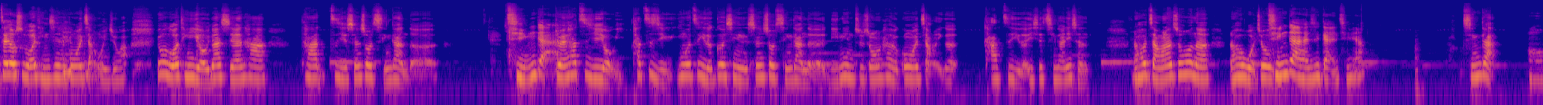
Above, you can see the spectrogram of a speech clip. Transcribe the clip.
再就是罗婷之前跟我讲过一句话，因为罗婷有一段时间她她自己深受情感的。情感对他自己有他自己，因为自己的个性深受情感的泥泞之中，他有跟我讲一个他自己的一些情感历程。然后讲完了之后呢，然后我就情感还是感情呀？情感哦，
